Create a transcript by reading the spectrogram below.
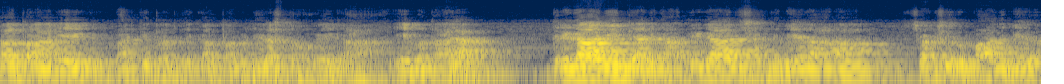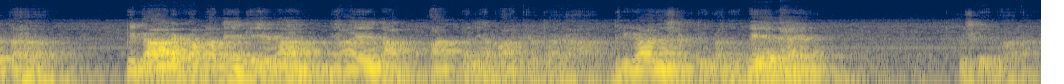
कल्पना भी एक भक्ति प्रति कल्पना में निरस्त हो गई, कहा। ये बताया दृगादि इत्यादि कहा। दृगादि शक्ति भेदाना चक्षु रूपादि भेदतः विकार कमन न्याय न आत्मनि अपात्रता। का दृगादि शक्ति का जो भेद है, उसके द्वारा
